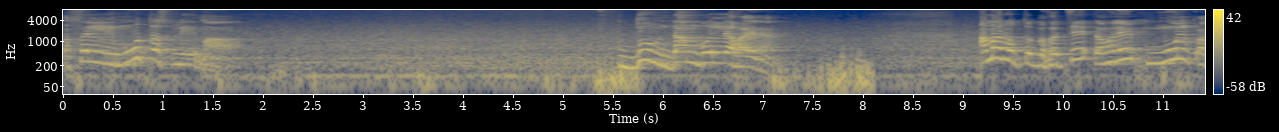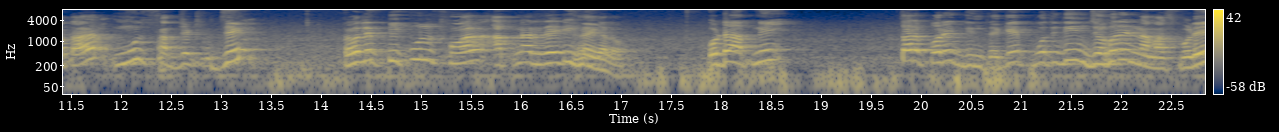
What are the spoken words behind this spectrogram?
অসল্লিমু তসলিমা। দুম দাম বললে হয় না। আমার বক্তব্য হচ্ছে, তাহলে মূল কথা, মূল সাবজেক্ট হচ্ছে, তাহলে পিপুল ফল আপনার রেডি হয়ে গেল। ওটা আপনি তার পরের দিন থেকে প্রতিদিন জোহরের নামাজ পড়ে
